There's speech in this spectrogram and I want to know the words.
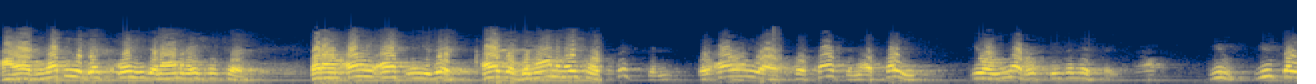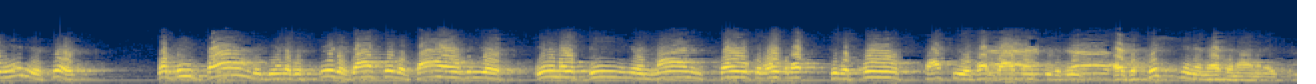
I have nothing against any denominational church. But I'm only asking you this. As a denominational Christian, with only a profession of faith, you'll never see the mystery. You, you stay in your church, but be bound again of the Spirit of God so the bowels in your innermost being, in your mind and soul can open up to the full statue of what God wants you to be as a Christian in that denomination.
